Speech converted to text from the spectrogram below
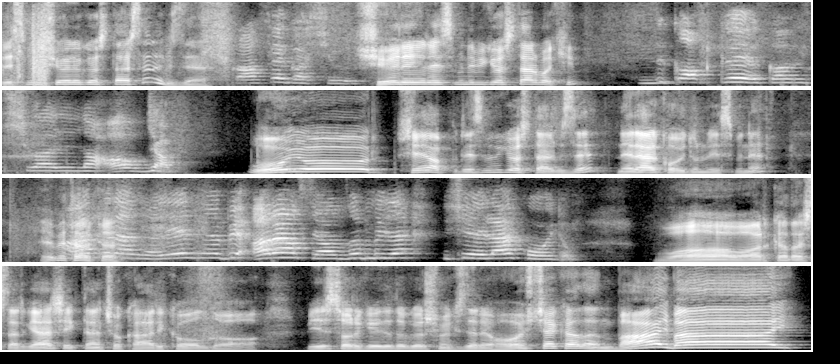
Resmini şöyle göstersene bize. Kahve kaşığı. Şöyle resmini bir göster bakayım. Sizi kahve kaşığıyla alacağım. Hayır. Şey yap resmini göster bize. Neler koydun resmine? Evet arkadaşlar. Arkadaşlar bir Aras yazdım bir de bir şeyler koydum. Wow arkadaşlar gerçekten çok harika oldu. Bir sonraki videoda görüşmek üzere. Hoşçakalın. Bay bay.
